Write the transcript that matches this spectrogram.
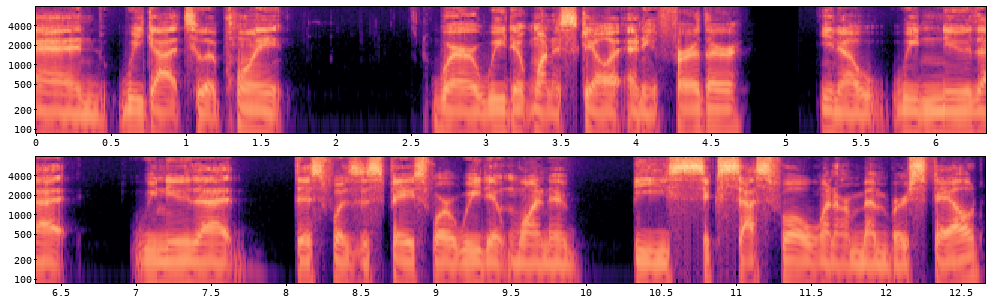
And we got to a point where we didn't want to scale it any further. You know, we knew that we knew that this was a space where we didn't want to be successful when our members failed,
